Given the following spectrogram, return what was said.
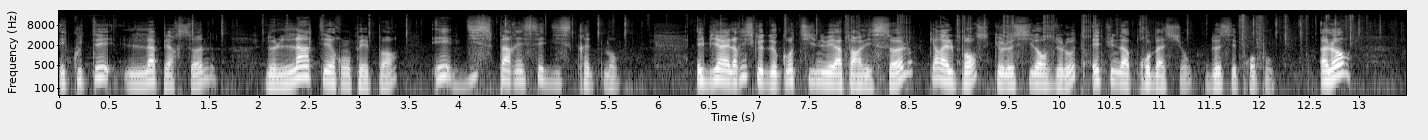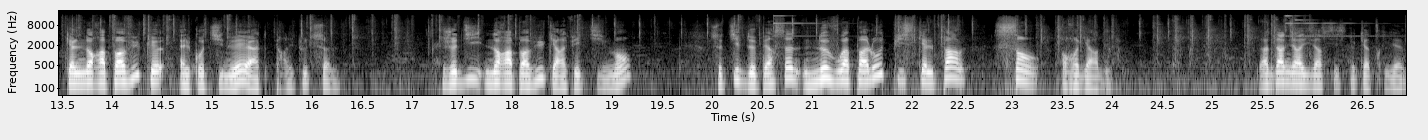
écoutez la personne, ne l'interrompez pas et disparaissez discrètement. Eh bien, elle risque de continuer à parler seule, car elle pense que le silence de l'autre est une approbation de ses propos. Alors qu'elle n'aura pas vu qu'elle continuait à parler toute seule. Je dis n'aura pas vu car effectivement, ce type de personne ne voit pas l'autre puisqu'elle parle sans regarder. Un dernier exercice, le quatrième.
